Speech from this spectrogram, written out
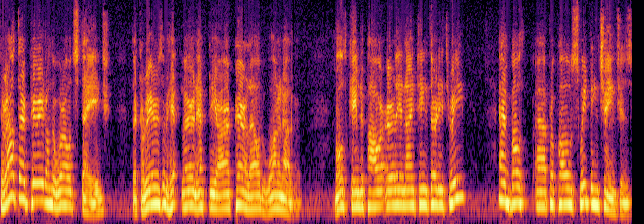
Throughout their period on the world stage, the careers of Hitler and FDR paralleled one another. Both came to power early in 1933 and both uh, proposed sweeping changes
